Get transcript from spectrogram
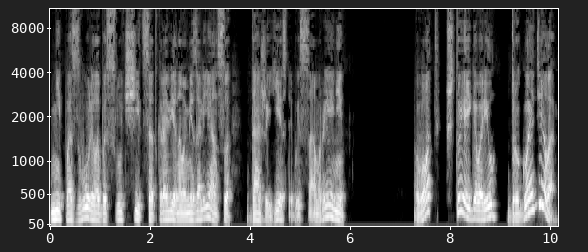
не позволила бы случиться откровенному мезальянсу, даже если бы сам Ренни... Вот, что я и говорил, другое дело.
